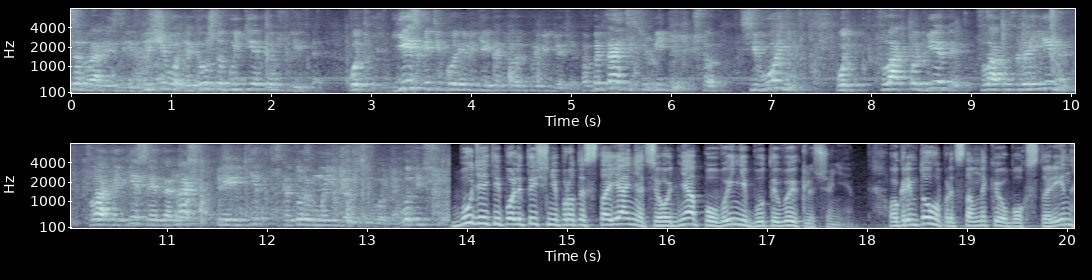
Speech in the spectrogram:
Собрались здесь. Для чего? Для того, чтобы уйти от конфликта. Вот есть категория людей, которых вы ведете. Попытайтесь убедить их, что сегодня вот флаг Победы, флаг Украины, флаг Одессы – это наш приоритет, с которым мы идем сегодня. Вот и все. Будь-які політичні протистояння цього дня повинні бути виключені. Окрім того, представники обох сторін,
